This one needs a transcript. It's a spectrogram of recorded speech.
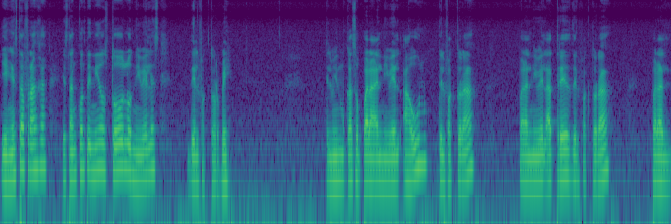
Y en esta franja están contenidos todos los niveles del factor B. Del mismo caso para el nivel A1 del factor A, para el nivel A3 del factor A, para el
